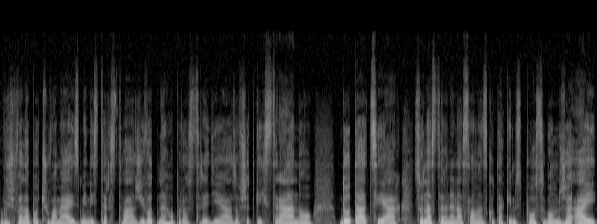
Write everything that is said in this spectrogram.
Už veľa počúvame aj z ministerstva životného prostredia, zo všetkých strán o dotáciách. Sú nastavené na Slovensku takým spôsobom, že aj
